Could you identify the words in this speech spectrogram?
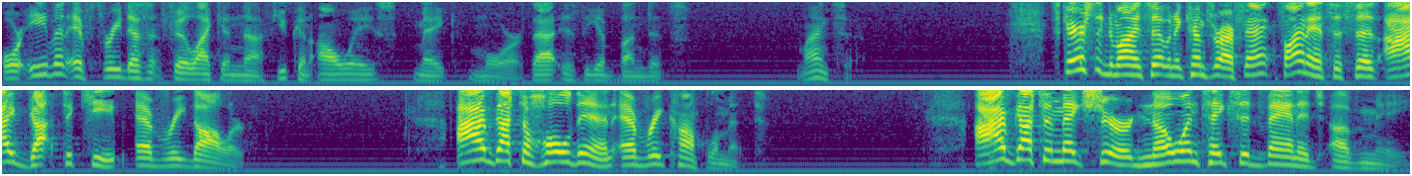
or even if three doesn't feel like enough, you can always make more. That is the abundance mindset. Scarcity mindset, when it comes to our finances, says, I've got to keep every dollar. I've got to hold in every compliment. I've got to make sure no one takes advantage of me.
